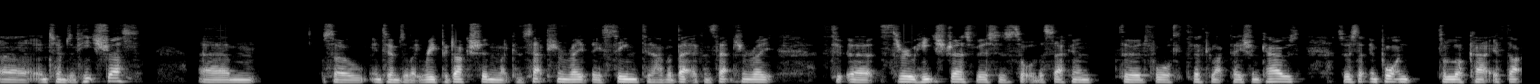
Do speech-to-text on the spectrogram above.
uh, in terms of heat stress. Um, so in terms of like reproduction, like conception rate, they seem to have a better conception rate th- uh, through heat stress versus sort of the second, third, fourth, fifth lactation cows. So it's important to look at if that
